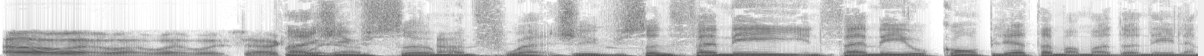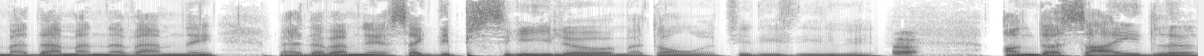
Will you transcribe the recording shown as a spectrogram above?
Ah ouais, ouais, ouais, ouais. C'est Ah, incroyable. j'ai vu ça, moi, une fois. J'ai vu ça, une famille, une famille au complète, à un moment donné. La madame en avait amené, ben, elle avait amené un sac d'épicerie, là, mettons, tu sais, des, des- Ah. on the side, là.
